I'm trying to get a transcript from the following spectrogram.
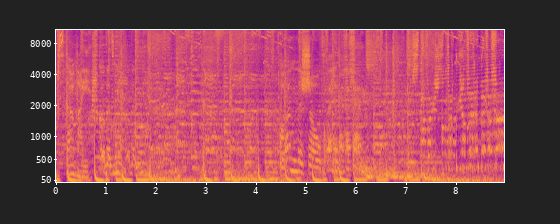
Wstawaj, szkoda dnia. Poranny show w RMF FM. Wstawaj, szkoda dnia w RMF FM.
